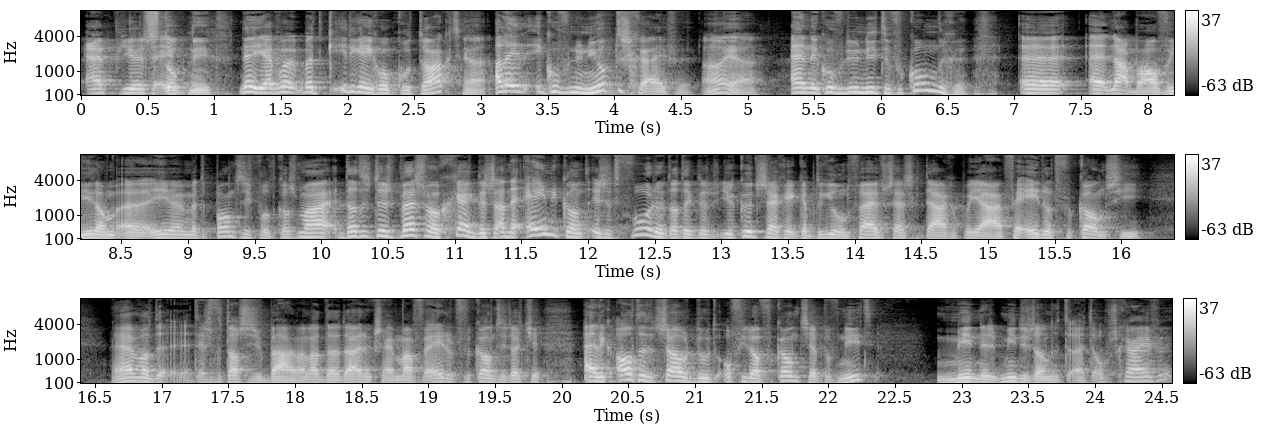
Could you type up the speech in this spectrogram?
eh, appjes. Stop En- niet. Nee, je hebt met iedereen gewoon contact. Ja. Alleen, ik hoef nu niet op te schrijven. Oh ja. En ik hoef nu niet te verkondigen. Eh, nou, behalve hier dan eh, hier met de Panties podcast. Maar dat is dus best wel gek. Dus aan de ene kant is het voordeel dat ik... Dus, je kunt zeggen, ik heb 365 dagen per jaar veredeld vakantie. Hè, want het is een fantastische baan, laat dat duidelijk zijn. Maar veredeld vakantie, dat je eigenlijk altijd hetzelfde doet... of je dan vakantie hebt of niet. Minder, minder dan het, het opschrijven.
